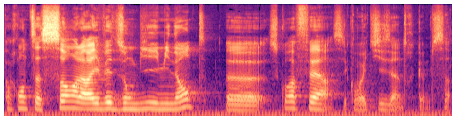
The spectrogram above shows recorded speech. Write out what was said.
Par contre, ça sent l'arrivée de zombies imminente. Euh, ce qu'on va faire, c'est qu'on va utiliser un truc comme ça.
